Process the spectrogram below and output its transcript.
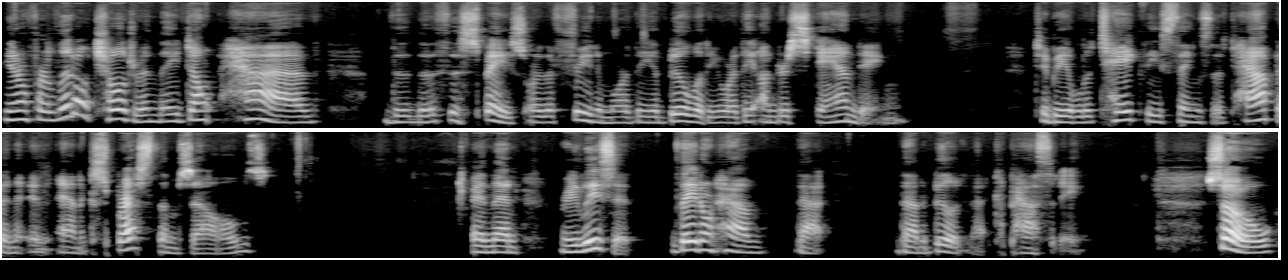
You know, for little children, they don't have the, the, the space or the freedom or the ability or the understanding to be able to take these things that happen and, and express themselves and then release it. They don't have that that ability, that capacity. So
